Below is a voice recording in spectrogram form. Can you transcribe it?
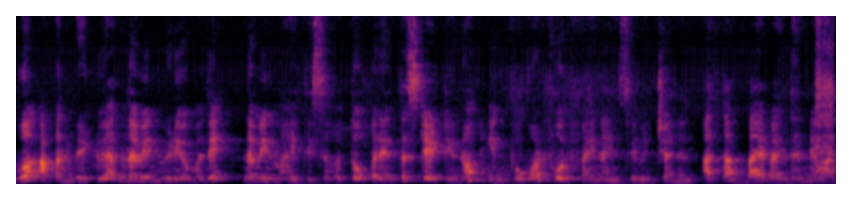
व आपण भेटूयात नवीन व्हिडिओ व्हिडिओमध्ये नवीन माहितीसह तोपर्यंत स्टेट युन on Infogod four five nine seven channel आता बाय बाय धन्यवाद.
